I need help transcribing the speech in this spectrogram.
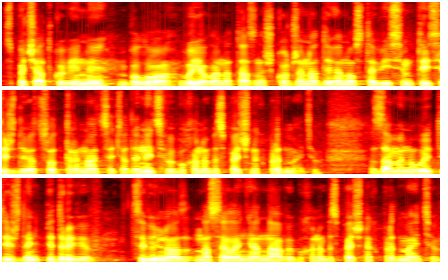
з початку війни було виявлено та знешкоджено 98 тисяч 913 одиниць вибухонебезпечних предметів. За минулий тиждень підривів цивільного населення на вибухонебезпечних предметів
